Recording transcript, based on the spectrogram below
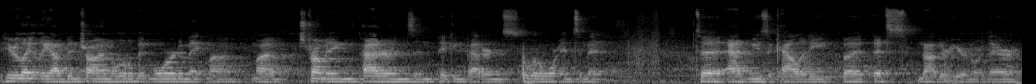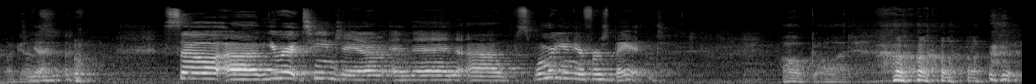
here lately, I've been trying a little bit more to make my, my strumming patterns and picking patterns a little more intimate to add musicality, but that's neither here nor there, I guess. Yeah. so um, you were at Teen Jam, and then uh, when were you in your first band? Oh God.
